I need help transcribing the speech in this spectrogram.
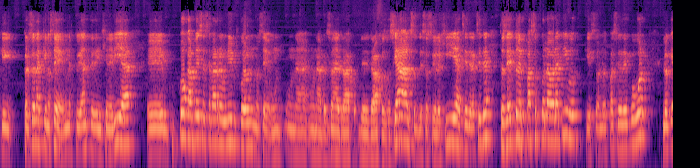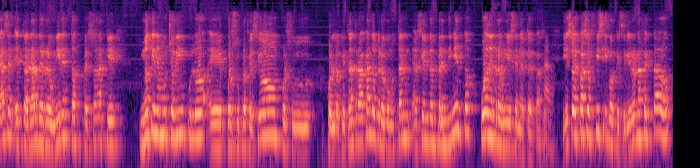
que personas que, no sé, un estudiante de ingeniería, eh, pocas veces se va a reunir con, no sé, una, una, persona de trabajo, de trabajo social, de sociología, etcétera, etcétera. Entonces, estos espacios colaborativos, que son los espacios de cowork, lo que hacen es tratar de reunir a estas personas que no tienen mucho vínculo eh, por su profesión, por su por lo que están trabajando, pero como están haciendo emprendimientos, pueden reunirse en estos espacios. Y esos espacios físicos que se vieron afectados,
